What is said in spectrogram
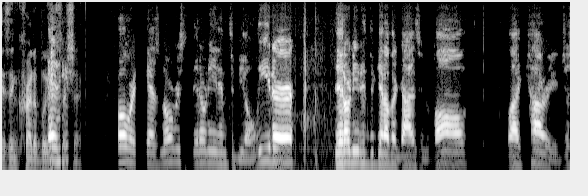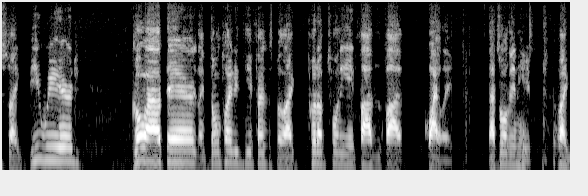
is incredibly efficient. Forward, he has no. They don't need him to be a leader. They don't need him to get other guys involved. Like Kyrie, just like be weird, go out there, like don't play any defense, but like put up 28, 5 and 5 quietly. That's all they need. like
